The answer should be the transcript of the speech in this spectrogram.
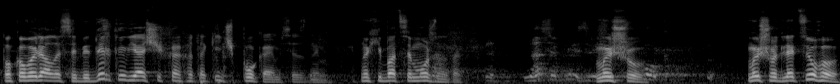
Поковиряли собі дирки в ящиках, отакі чпокаємося з ними. Ну хіба це можна так? Ми що? Ми що для цього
